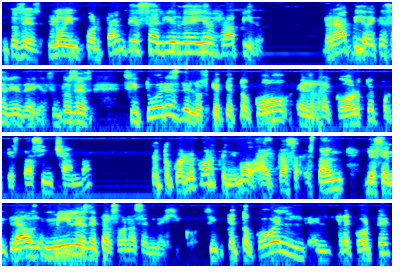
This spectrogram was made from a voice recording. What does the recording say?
Entonces, lo importante es salir de ellas rápido. Rápido hay que salir de ellas. Entonces, si tú eres de los que te tocó el recorte porque estás sin chamba, te tocó el recorte, ni modo. Ahí estás, están desempleados miles de personas en México. Si te tocó el, el recorte,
